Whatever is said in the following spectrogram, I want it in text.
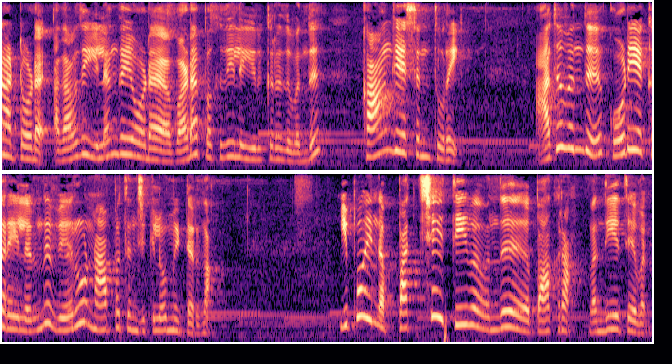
நாட்டோட அதாவது இலங்கையோட வட பகுதியில் இருக்கிறது வந்து காங்கேசன் துறை. அது வந்து கோடியக்கரையிலேருந்து வெறும் நாற்பத்தஞ்சு கிலோமீட்டர் தான். இப்போ இந்த பச்சை தீவை வந்து பார்க்குறான் வந்தியத்தேவன்.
